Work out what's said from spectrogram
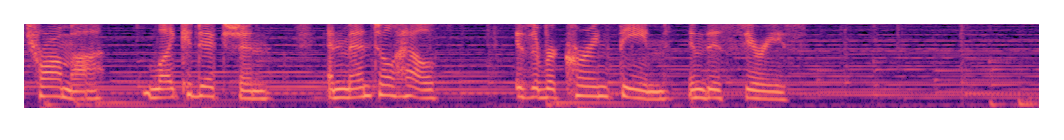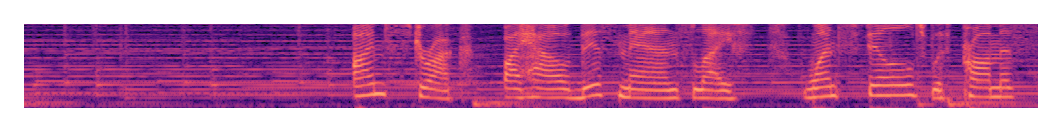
Trauma, like addiction and mental health, is a recurring theme in this series. I'm struck by how this man's life, once filled with promise,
